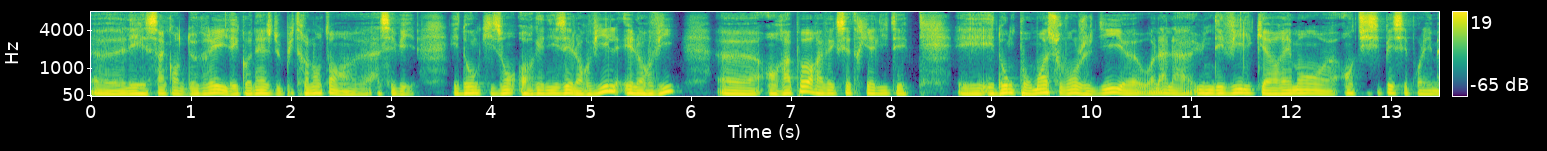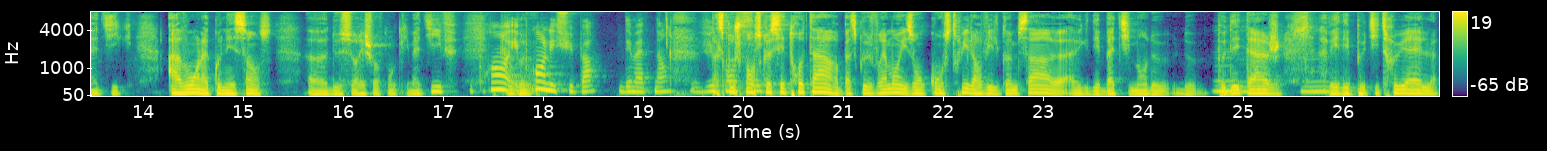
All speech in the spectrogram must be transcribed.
Euh, les 50 degrés, ils les connaissent depuis très longtemps hein, à Séville. Et donc, ils ont organisé leur ville et leur vie euh, en rapport avec cette réalité. Et, et, donc, pour moi, souvent, je dis, euh, voilà, la, une des villes qui a vraiment euh, anticipé ces problématiques avant la connaissance euh, de ce réchauffement climatique. Et pourquoi, et pourquoi on les suit pas? Dès maintenant Parce que je pense que c'est trop tard, parce que vraiment ils ont construit leur ville comme ça, euh, avec des bâtiments de, de peu mmh. d'étages, mmh. avec des petites ruelles,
